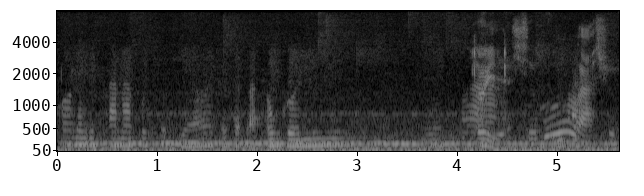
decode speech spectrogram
kok neng istana aku tuh ya kita tak tunggu nih Oh iya. Asyuh, asyuh.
